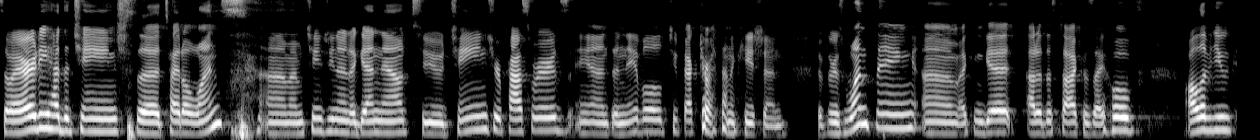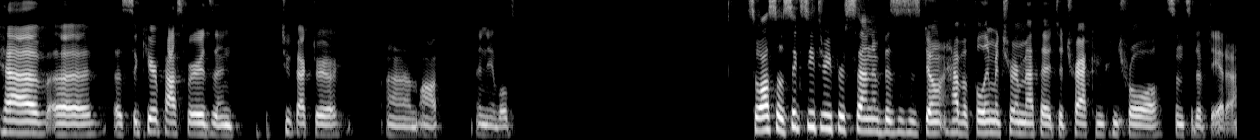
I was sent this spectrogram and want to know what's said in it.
So I already had to change the title once. Um, I'm changing it again now to change your passwords and enable two-factor authentication. If there's one thing um, I can get out of this talk is I hope all of you have a secure passwords and two-factor um, auth enabled. So also 63% of businesses don't have a fully mature method to track and control sensitive data.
